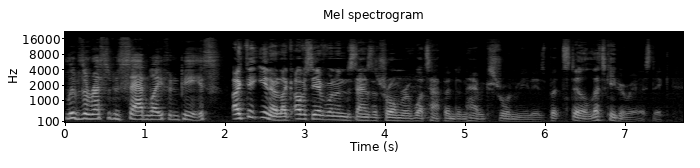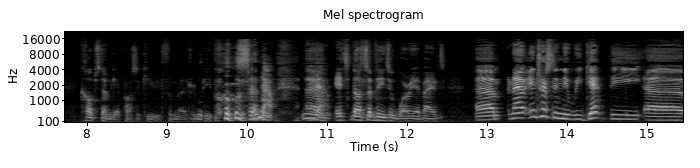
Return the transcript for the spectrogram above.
live the rest of his sad life in peace. I think you know like obviously everyone understands the trauma of what's happened and how extraordinary it is but still let's keep it realistic. Cops don't get prosecuted for murdering people so no, um, no. it's not something to worry about. Um, now, interestingly, we get the uh,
